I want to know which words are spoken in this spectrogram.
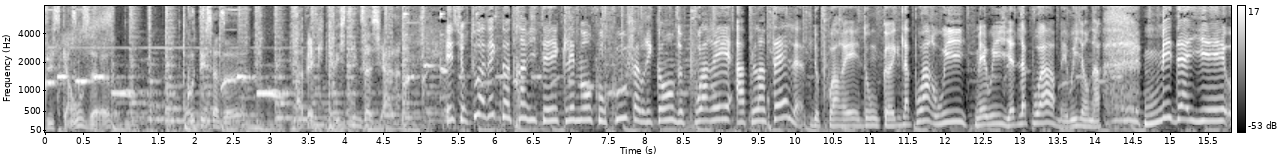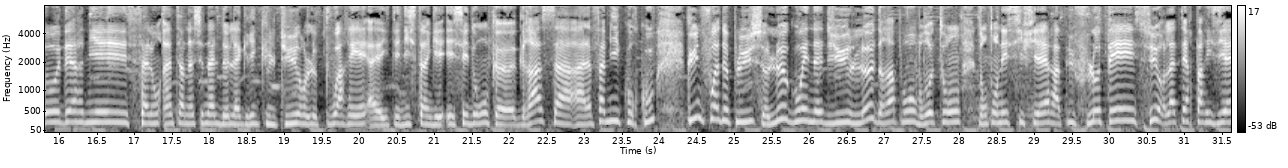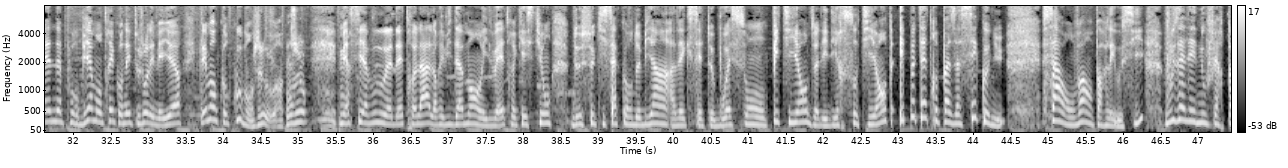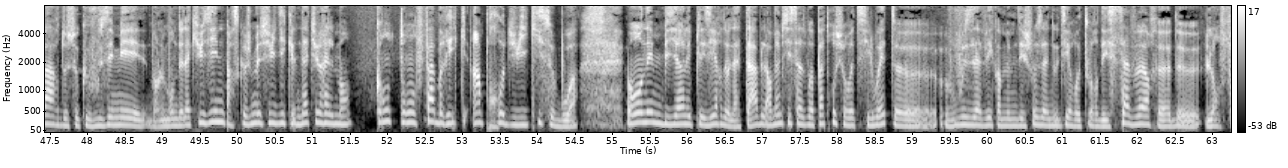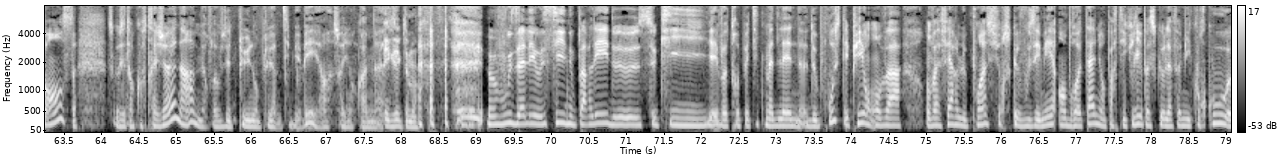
Jusqu'à 11h, côté saveur, avec Christine Zazial. Et surtout avec notre invité Clément Courcou, fabricant de poirées à Plaintel. De poirées, donc avec de la poire, oui, mais oui, il y a de la poire, mais oui, il y en a. Médaillé au dernier Salon international de l'agriculture, le poiré a été distingué. Et c'est donc euh, grâce à, la famille Courcou qu'une fois de plus, le Gwenadu, le drapeau breton dont on est si fier, a pu flotter sur la terre parisienne pour bien montrer qu'on est toujours les meilleurs. Clément Courcou, bonjour. Bonjour. Merci à vous d'être là. Alors évidemment, il va être question de ceux qui s'accordent bien avec cette boisson pétillante, j'allais dire sautillante, et peut-être pas assez connue. Ça, on va en parler aussi. Vous allez nous faire part de ce que vous aimez dans le monde de la cuisine, parce que je me suis dit que naturellement, quand on fabrique un produit qui se boit, on aime bien les plaisirs de la table. Alors même si ça se voit pas trop sur votre silhouette, euh, vous avez quand même des choses à nous dire autour des saveurs euh, de l'enfance, parce que vous êtes encore très jeune, hein, mais enfin vous n'êtes plus non plus un petit bébé, hein, soyons quand même. Euh, Exactement. vous allez aussi nous parler de ce qui est votre petite Madeleine de Proust, et puis on va on va faire le point sur ce que vous aimez en Bretagne en particulier, parce que la famille Courcou,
